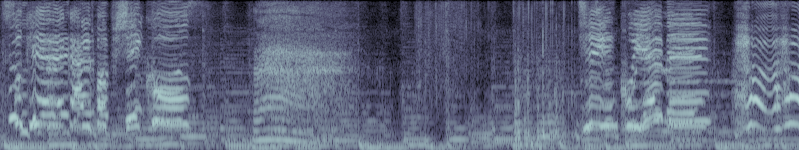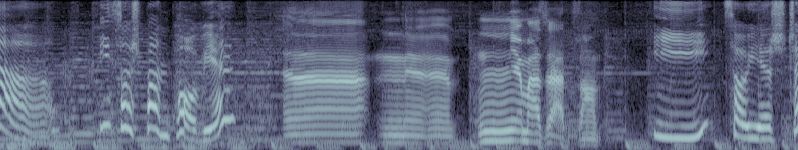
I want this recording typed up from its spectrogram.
Cukierek albo psikus! Dziękujemy! Ha, ha! I coś pan powie? A, nie, nie ma za co. I co jeszcze?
